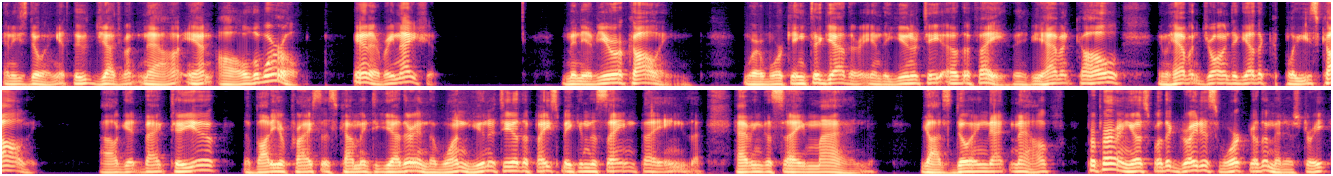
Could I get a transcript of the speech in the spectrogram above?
And he's doing it through judgment now in all the world, in every nation. Many of you are calling. We're working together in the unity of the faith. If you haven't called and haven't joined together, please call me. I'll get back to you the body of Christ is coming together in the one unity of the faith, speaking the same things, having the same mind. God's doing that now, preparing us for the greatest work of the ministry,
